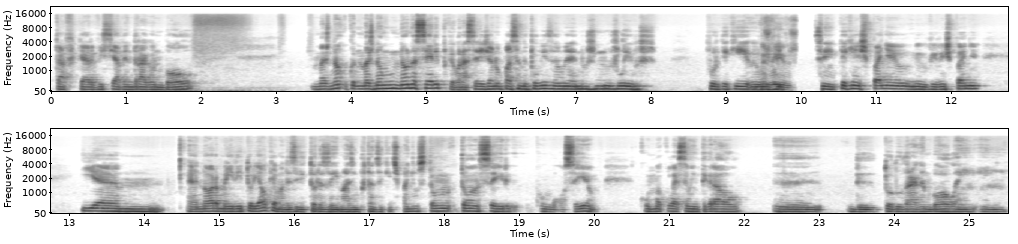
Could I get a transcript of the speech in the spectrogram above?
está a ficar viciado em Dragon Ball, mas não, mas não, não na série, porque agora a série já não passa na televisão, é nos, nos livros. Porque aqui eu, Nos livros. Sim, porque aqui em Espanha, eu, eu vivo em Espanha, e hum, a norma editorial, que é uma das editoras aí mais importantes aqui de Espanha, eles estão, estão a sair, com, ou saíram, com uma coleção integral eh, de todo o Dragon Ball em, em,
